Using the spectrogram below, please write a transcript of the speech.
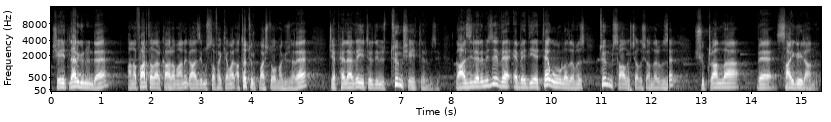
Şehitler Günü'nde Anafartalar kahramanı Gazi Mustafa Kemal Atatürk başta olmak üzere cephelerde yitirdiğimiz tüm şehitlerimizi, gazilerimizi ve ebediyete uğurladığımız tüm sağlık çalışanlarımızı şükranla ve saygıyla anıyoruz.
